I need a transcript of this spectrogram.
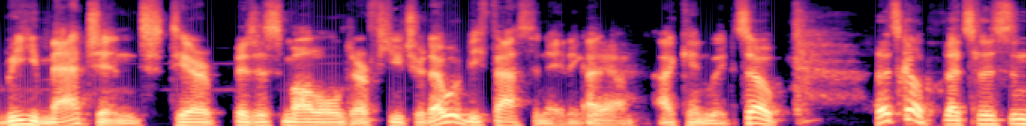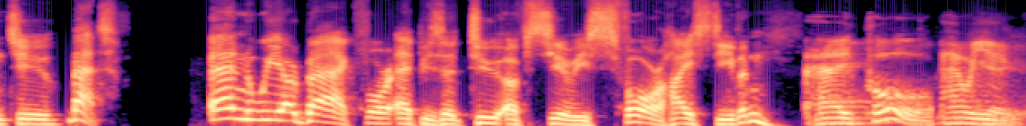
reimagined their business model, their future. That would be fascinating. Yeah. I, I can wait. So let's go. Let's listen to Matt. And we are back for episode two of series four. Hi, Stephen. Hey, Paul. How are you?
